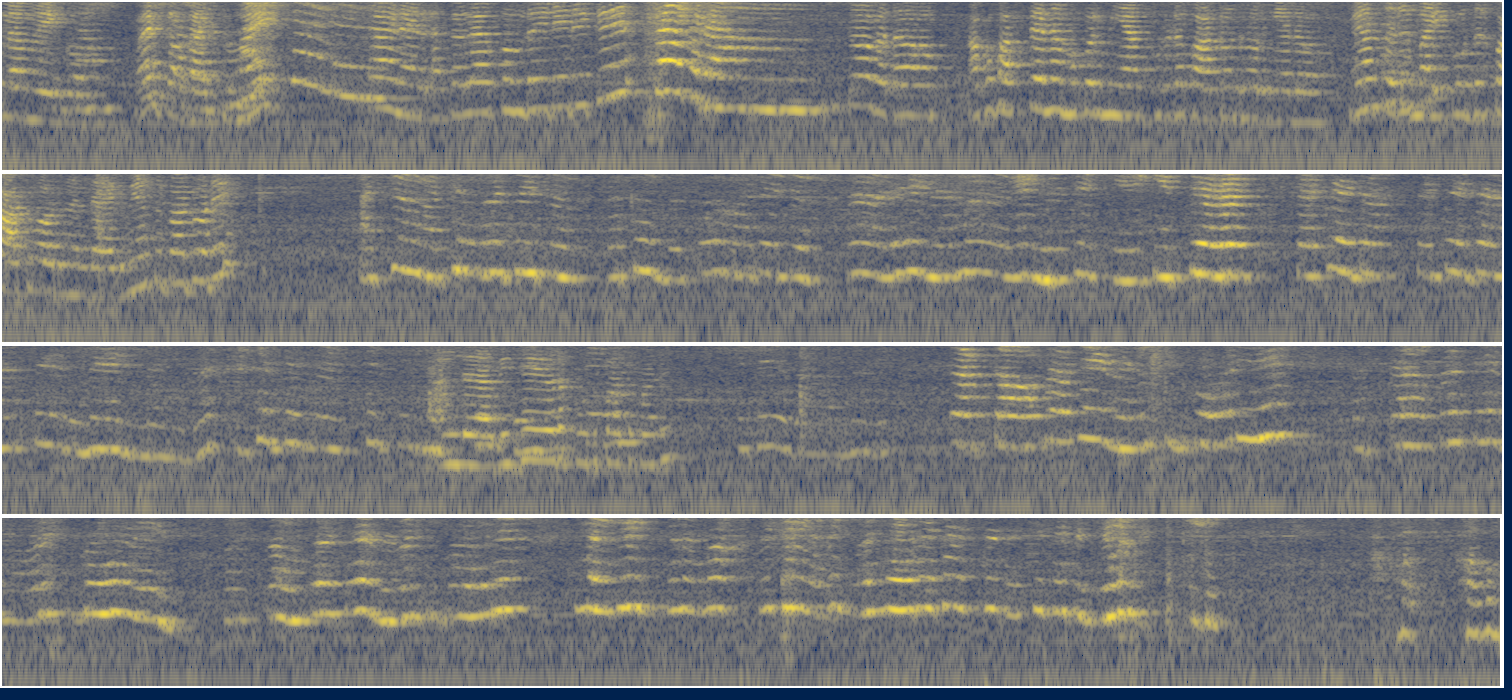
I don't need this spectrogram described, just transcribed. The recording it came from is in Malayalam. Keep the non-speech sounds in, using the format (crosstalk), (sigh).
അസ്സലാമു അലൈക്കും welcome back to my channel അപ്പൊ എല്ലാവർക്കും വീഡിയോയിലേക്ക് സ്വാഗതം അപ്പോൾ ഫസ്റ്റ് തന്നെ നമുക്കൊരു മിയാസ്പുരിയുടെ പാട്ട് കൊണ്ട് തുടങ്ങിയാലോ മിയാസ് ഒരു മൈക്ക് കൊണ്ട് ഒരു പാട്ട് പാടുന്നുണ്ടായിരുന്നു മിയാസ് ഒരു പാട്ട് പാടി എന്ത് വിജയുടെ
